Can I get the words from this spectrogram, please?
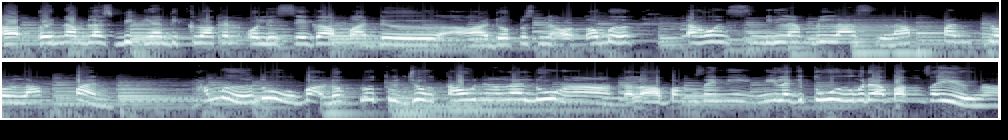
uh, 16 bit yang dikeluarkan oleh Sega pada uh, 29 Oktober tahun 1988 lama tu bak 27 tahun yang lalu ha kalau abang saya ni ni lagi tua daripada abang saya ha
